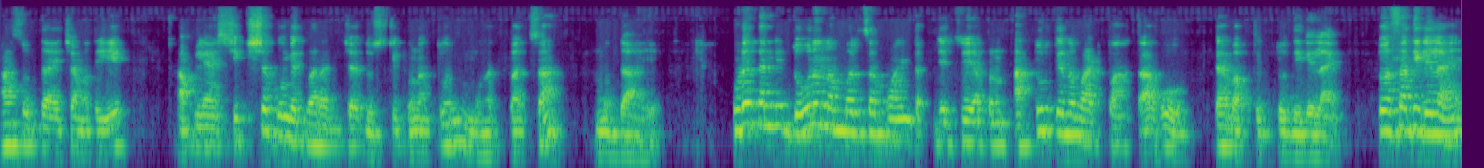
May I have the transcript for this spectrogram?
हा सुद्धा याच्यामध्ये एक आपल्या शिक्षक उमेदवारांच्या दृष्टिकोनातून महत्त्वाचा मुद्दा आहे. पुढे त्यांनी दोन नंबरचा पॉइंट ज्याची आपण आतुरतेनं वाट पाहत आहोत त्या बाबतीत तो दिलेला आहे. तो असा दिलेला आहे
